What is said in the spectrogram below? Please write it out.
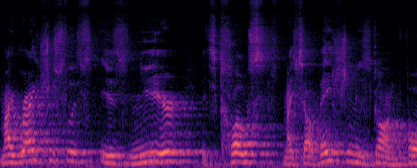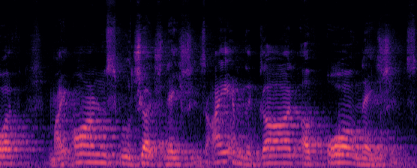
My righteousness is near, it's close, my salvation is gone forth, my arms will judge nations. I am the God of all nations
